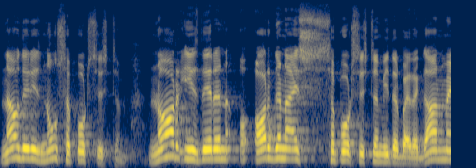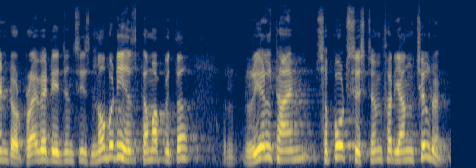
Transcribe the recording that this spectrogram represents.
Now there is no support system, nor is there an organized support system either by the government or private agencies. Nobody has come up with a real-time support system for young children.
